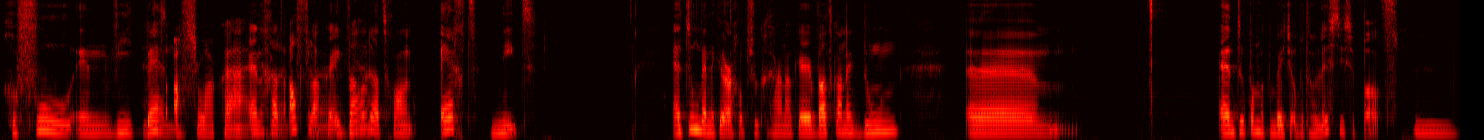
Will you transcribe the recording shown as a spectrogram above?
gevoel, in wie ik En ben. gaat afvlakken en gaat eigenlijk, afvlakken. eh, Ik wou ja. dat gewoon echt niet. En toen ben ik heel erg op zoek gegaan, oké, wat kan ik doen? Ehm, en toen kwam ik een beetje op het holistische pad. Mm.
